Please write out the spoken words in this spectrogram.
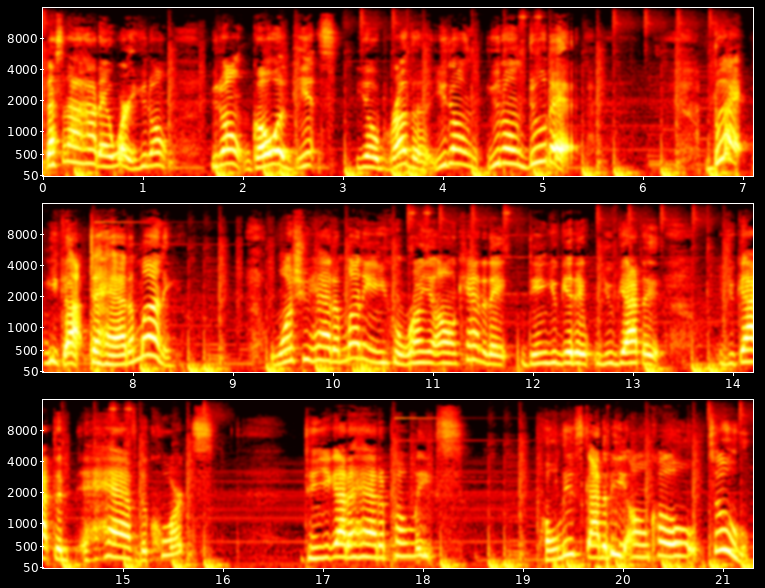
that's not how that works. You don't you don't go against your brother. You don't you don't do that. But you got to have the money. Once you have the money and you can run your own candidate, then you get it you got to you got to have the courts. Then you got to have the police. Police got to be on code too.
